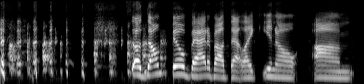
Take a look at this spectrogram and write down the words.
so don't feel bad about that. Like, you know, um,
